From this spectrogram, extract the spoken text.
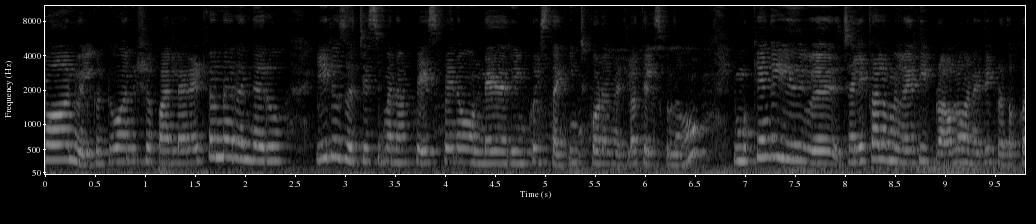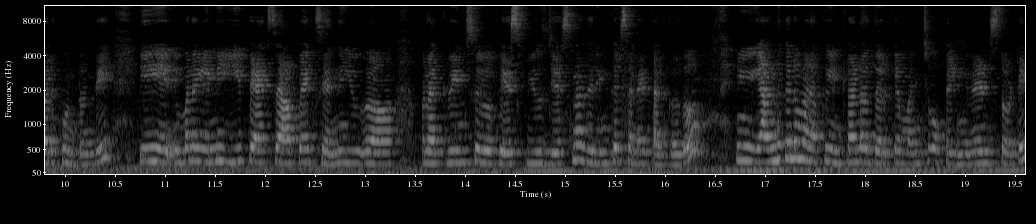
Everyone welcome to Anusha parlour ఎట్లా ఉన్నారు అందరూ? ఈ రోజు వచ్చేసి మన ఫేస్ పైన ఉండే రింకుల్స్ తగ్గించుకోవడం ఎట్లా తెలుసుకుందాము. ముఖ్యంగా ఈ చలికాలం అనేది ఈ ప్రాబ్లం అనేది ప్రతి ఒక్కరికి ఉంటుంది. ఈ మన ఎన్ని ఈ ప్యాక్స్ ఆ ప్యాక్స్ ఎన్ని మన క్రీమ్స్ ఫేస్కి యూజ్ చేసినా అది రింకిల్స్ అనేది తగ్గదు. అందుకని మనకు ఇంట్లో దొరికే మంచి ఒక ఇంగ్రీడియంట్స్ తోటి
